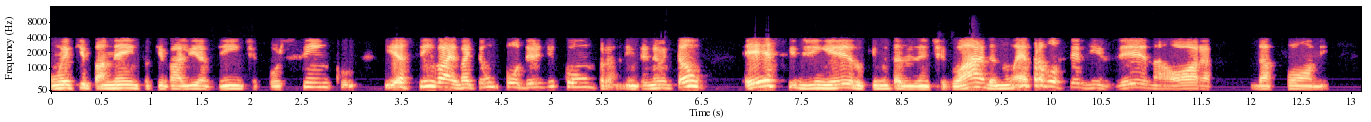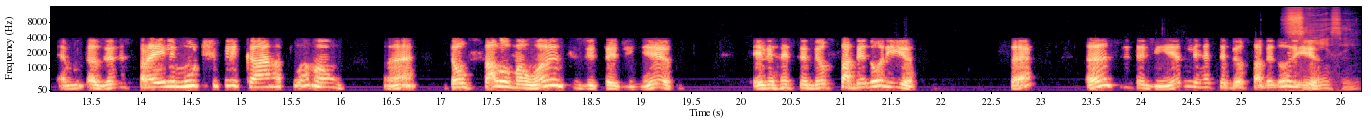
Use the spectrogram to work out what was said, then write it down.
um equipamento que valia 20 por 5, e assim vai, vai ter um poder de compra, entendeu? Então, esse dinheiro que muitas vezes a gente guarda não é para você viver na hora da fome, é muitas vezes para ele multiplicar na tua mão, né? Então, Salomão, antes de ter dinheiro, ele recebeu sabedoria, certo? Antes de ter dinheiro, ele recebeu sabedoria. Sim, sim.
